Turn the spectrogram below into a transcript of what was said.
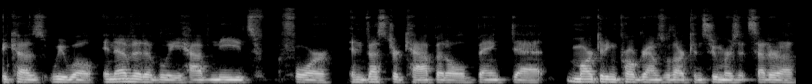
because we will inevitably have needs for investor capital, bank debt, marketing programs with our consumers, et cetera,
